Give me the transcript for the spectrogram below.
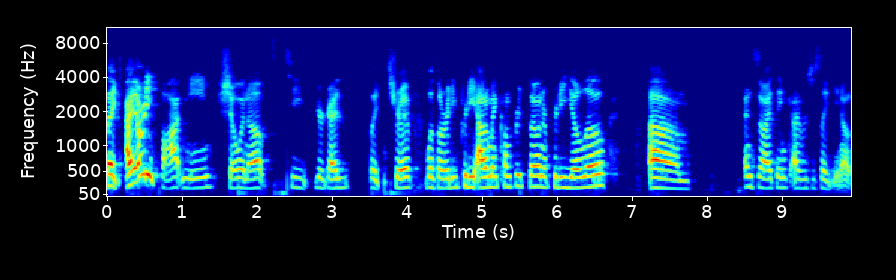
like I already thought me showing up to your guys like trip was already pretty out of my comfort zone or pretty YOLO. Um and so I think I was just like, you know,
